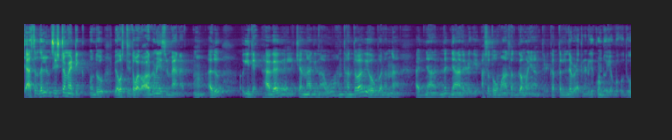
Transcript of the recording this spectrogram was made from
ಶಾಸ್ತ್ರದಲ್ಲಿ ಒಂದು ಸಿಸ್ಟಮ್ಯಾಟಿಕ್ ಒಂದು ವ್ಯವಸ್ಥಿತವಾಗಿ ಆರ್ಗನೈಸ್ಡ್ ಮ್ಯಾನರ್ ಅದು ಇದೆ. ಹಾಗಾಗಿ ಅಲ್ಲಿ ಚೆನ್ನಾಗಿ ನಾವು ಹಂತ ಹಂತವಾಗಿ ಒಬ್ಬನನ್ನು ಅಜ್ಞಾನದಿಂದ ಜ್ಞಾನದೆಡೆಗೆ, ಅಸತೋಮ, ಸದ್ಗಮಯ ಅಂತೇಳಿ ಕತ್ತಲಿಂದ ಬೆಳಕಿನಡೆಗೆ ಕೊಂಡೊಯ್ಯಬಹುದು.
